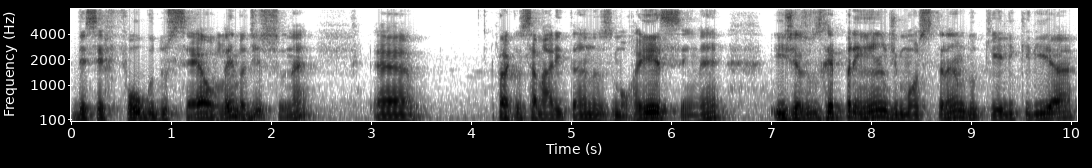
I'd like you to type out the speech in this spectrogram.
descer fogo do céu, lembra disso, né? É, para que os samaritanos morressem, né? E Jesus repreende, mostrando que ele queria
